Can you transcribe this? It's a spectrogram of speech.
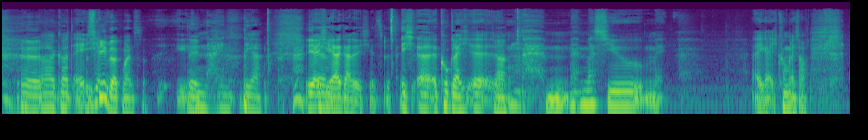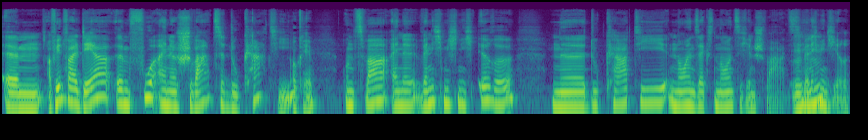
oh Gott, ey. Ich, Spielberg meinst du? nee. Nein, Digga. Ja, ich Ähm, ärgere dich jetzt. Ich äh, guck gleich. Äh, Ja. Matthew. Ah, Egal, ich komme gleich drauf. Ähm, auf jeden Fall, der ähm, fuhr eine schwarze Ducati. Okay. Und zwar eine, wenn ich mich nicht irre, eine Ducati 996 in schwarz. Wenn ich mich nicht irre.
